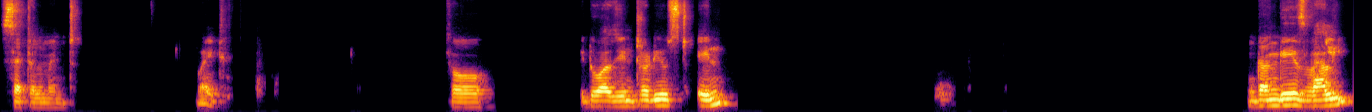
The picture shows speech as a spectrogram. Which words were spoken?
settlement. Right so it was introduced in Ganges Valley.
